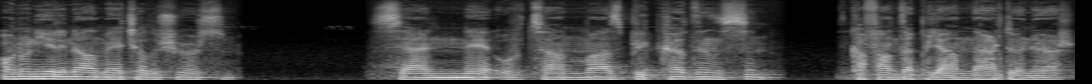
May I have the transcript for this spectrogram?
onun yerini almaya çalışıyorsun. Sen ne utanmaz bir kadınsın. Kafanda planlar dönüyor.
